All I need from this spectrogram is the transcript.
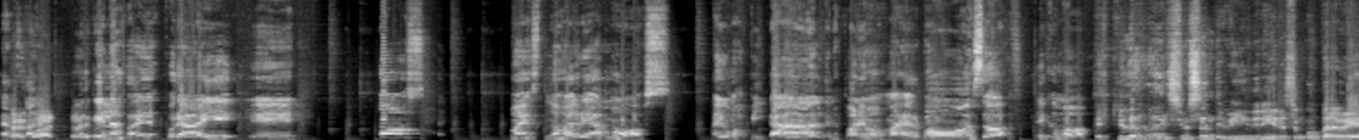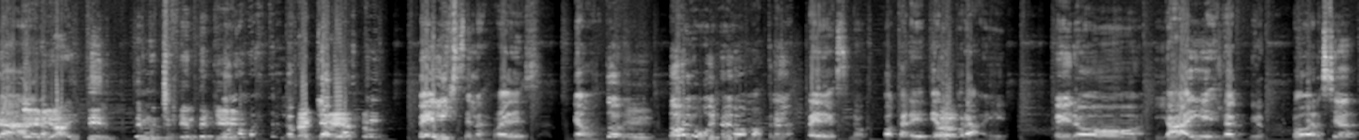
Tal cual, tal Porque cual. en las redes por ahí eh, nos, ¿cómo es? nos agregamos algo más picante, nos ponemos más hermosos. Es como, Es que las redes se usan de vidriera, son como para vender. Claro. Y ahí te- hay mucha gente que. uno muestra lo, la que ver, parte feliz en las redes. Digamos, todo, Mm. todo lo bueno lo vamos a mostrar en las redes, lo va a caretear Claro. por ahí. Pero, y ahí es la, la controversia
